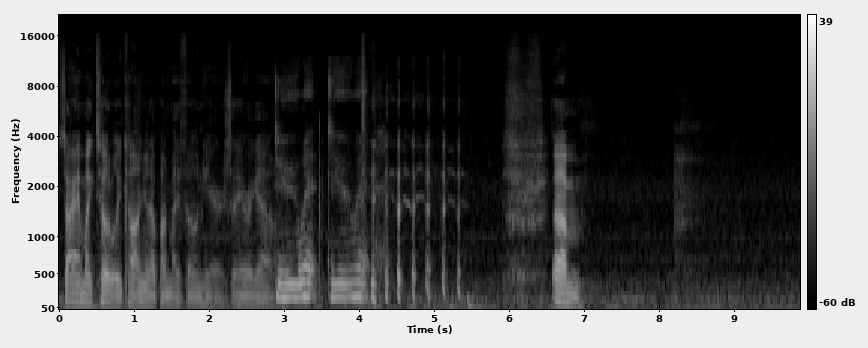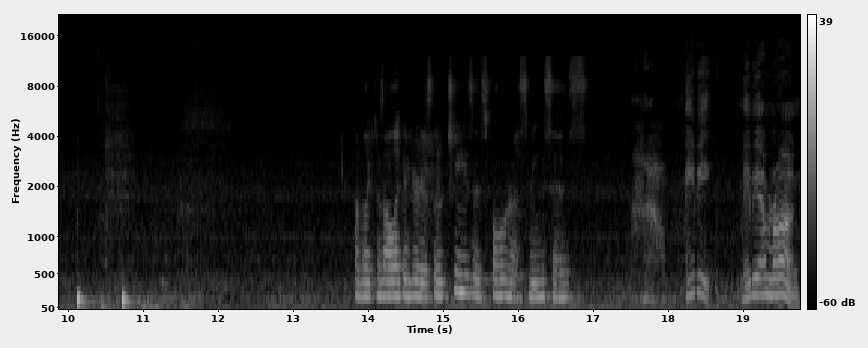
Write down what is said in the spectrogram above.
Sorry, I'm like totally calling it up on my phone here. So here we go. Do it, do it. um I'm like, because all I can hear is no cheese is for us, Mises. Maybe, maybe I'm wrong.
